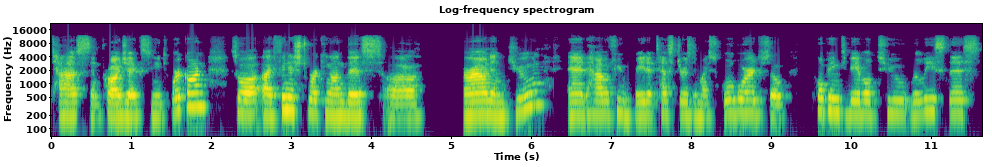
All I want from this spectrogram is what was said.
tasks and projects you need to work on. So I finished working on this uh, around in June and have a few beta testers in my school board. So hoping to be able to release this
